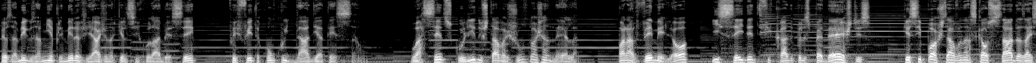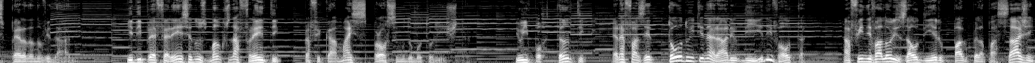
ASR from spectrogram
Meus amigos, a minha primeira viagem naquele circular ABC foi feita com cuidado e atenção. O assento escolhido estava junto à janela, para ver melhor e ser identificado pelos pedestres que se postavam nas calçadas à espera da novidade. E de preferência nos bancos da frente, para ficar mais próximo do motorista. E o importante era fazer todo o itinerário de ida e volta, a fim de valorizar o dinheiro pago pela passagem,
